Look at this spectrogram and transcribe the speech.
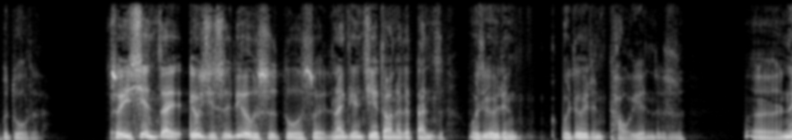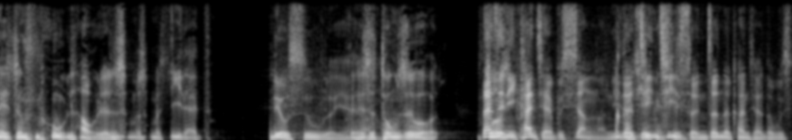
不多的了。所以现在，尤其是六十多岁，那天接到那个单子，我就有点，我就有点讨厌，的是，呃，内政部 老人什么什么寄来的，六十五了耶，可能是通知我。但是你看起来不像啊，你的精气神真的看起来都不像。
